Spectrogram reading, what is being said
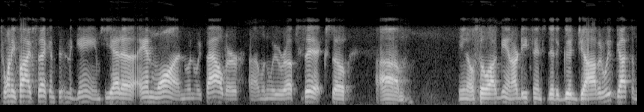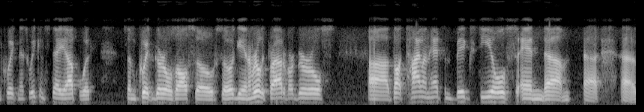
25 seconds in the game. She had a and one when we fouled her uh, when we were up six. So, um, you know, so again, our defense did a good job, and we've got some quickness. We can stay up with some quick girls also. So again, I'm really proud of our girls. Uh, thought Thailand had some big steals and um, uh, uh,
